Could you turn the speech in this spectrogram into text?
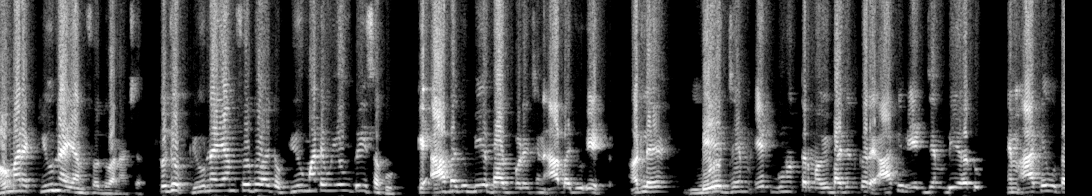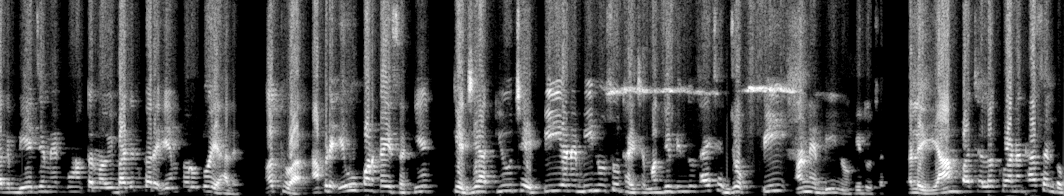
હવે મારે ક્યુ ના યામ શોધવાના છે. તો જો ક્યુ ના યામ શોધવા હોય તો ક્યુ માટે હું એવું કહી શકું કે આ બાજુ બે ભાગ પડે છે ને આ બાજુ એક. એટલે બે જેમ એક ગુણોત્તરમાં વિભાજન કરે, આ કેમ એક જેમ બે હતું? એમ આ કેવું કે બે જેમ એક ગુણોત્તરમાં વિભાજન કરે, એમ કરું તોય હાલે. અથવા આપણે એવું પણ કહી શકીએ કે જ્યાં ક્યુ છે પી અને બી નું શું થાય છે? મધ્ય બિંદુ થાય છે? જો પી અને બી નું કીધું છે. એટલે યામ પાછા લખવાના થશે ને તો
